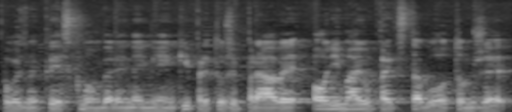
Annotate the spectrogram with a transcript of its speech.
povedzme prieskumom verejnej mienky, pretože práve oni majú predstavu o tom, že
